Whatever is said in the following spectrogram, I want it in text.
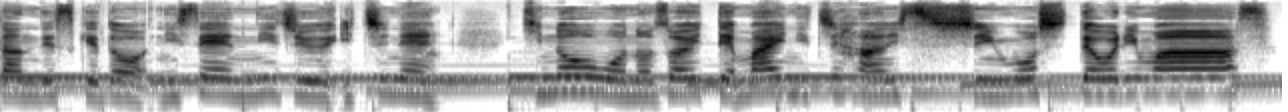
たんですけど2021年昨日を除いて毎日配信をしております。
